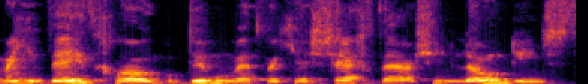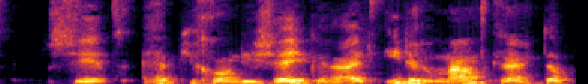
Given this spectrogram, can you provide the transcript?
maar je weet gewoon op dit moment wat jij zegt. Hè, als je in loondienst zit, heb je gewoon die zekerheid. Iedere maand krijg ik dat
